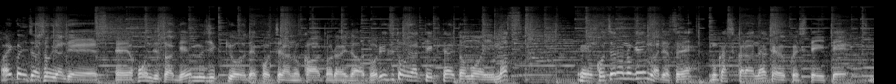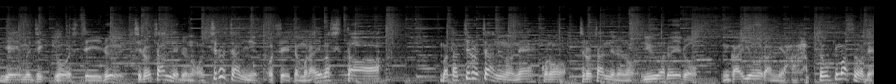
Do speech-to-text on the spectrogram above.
はいこんにちはしょうやんです、えー、本日はゲーム実況でこちらのカートライダードリフトをやっていきたいと思います、えー、こちらのゲームはですね昔から仲良くしていてゲーム実況をしているチロチャンネルのチロちゃんに教えてもらいました。またチロちゃんのねこのチロチャンネルの URL を概要欄に貼っておきますので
